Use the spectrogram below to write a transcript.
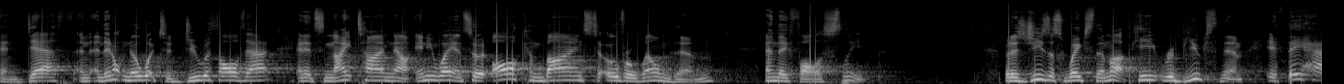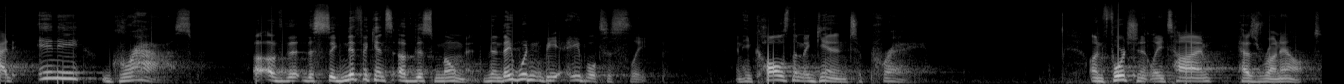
and death, and, and they don't know what to do with all of that. And it's nighttime now anyway, and so it all combines to overwhelm them, and they fall asleep. But as Jesus wakes them up, he rebukes them. If they had any grasp of the, the significance of this moment, then they wouldn't be able to sleep. And he calls them again to pray. Unfortunately, time has run out.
